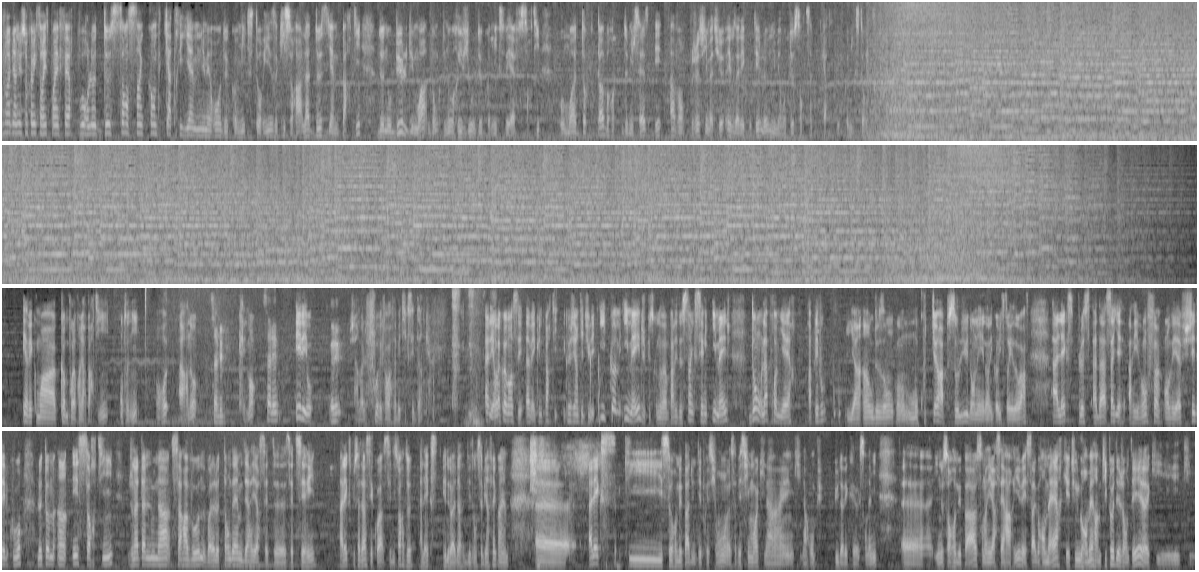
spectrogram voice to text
bonjour et bienvenue sur comicstories.fr pour le 254e numéro de Comic Stories qui sera la deuxième partie de nos bulles du mois, donc de nos reviews de comics VF sortis au mois d'octobre 2016 et avant. Je suis Mathieu et vous allez écouter le numéro 254 de Comic Stories. Avec moi, comme pour la première partie, Anthony, Re, Arnaud, Salut. Clément Salut. et Léo. Salut. J'ai un mal fou avec l'ordre alphabétique, c'est dingue. Allez, on va commencer avec une partie que j'ai intitulée E-com Image, puisqu'on va parler de 5 séries Image, dont la première, rappelez-vous, il y a un ou deux ans, quand- mon coup de cœur absolu dans les, dans les Comic Stories Awards, Alex plus Ada, ça y est, arrive enfin en VF chez Delcourt. Le tome 1 est sorti. Jonathan Luna, Sarah Vaughan, voilà le tandem derrière cette, euh, cette série. Alex plus Ada, c'est quoi? C'est l'histoire de Alex et de Ada. Dis donc, c'est bien fait quand même. Euh, Alex qui se remet pas d'une dépression. euh, Ça fait six mois qu'il a, qu'il a rompu avec euh, son ami. Euh, il ne s'en remet pas. Son anniversaire arrive et sa grand-mère, qui est une grand-mère un petit peu déjantée, euh, qui, qui,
